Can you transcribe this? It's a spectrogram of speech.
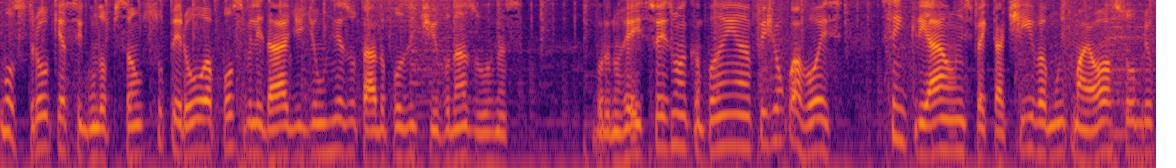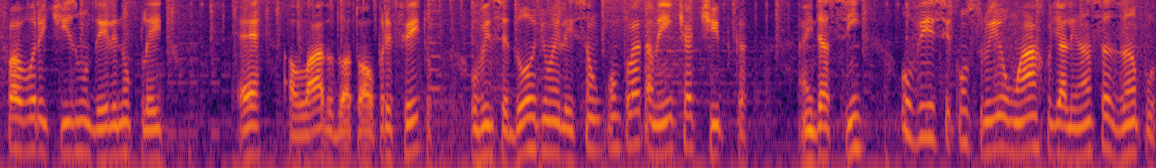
mostrou que a segunda opção superou a possibilidade de um resultado positivo nas urnas. Bruno Reis fez uma campanha feijão com arroz, sem criar uma expectativa muito maior sobre o favoritismo dele no pleito. É, ao lado do atual prefeito, o vencedor de uma eleição completamente atípica. Ainda assim, o vice construiu um arco de alianças amplo,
